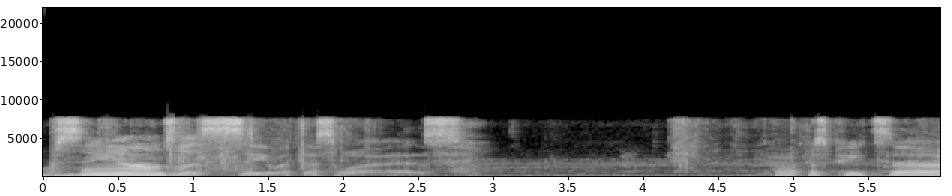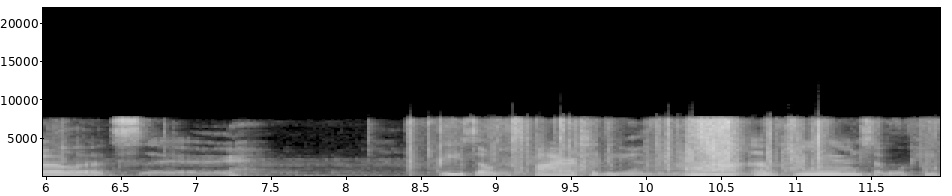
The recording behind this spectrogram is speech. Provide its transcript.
Or Sam's, let's see what this was. Papa's Pizza, let's see. These don't expire to the end of the month of June, so we'll keep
